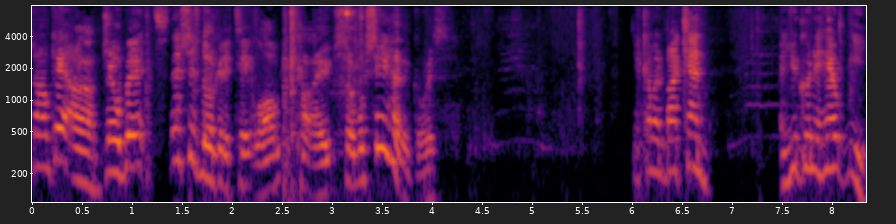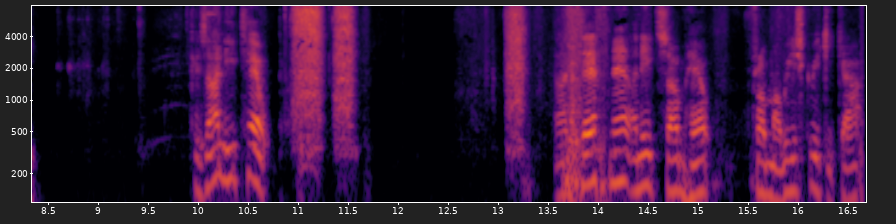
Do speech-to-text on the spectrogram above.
So I'll get a drill bit. This is not going to take long to cut out, so we'll see how it goes. You're coming back in? Are you going to help me? Because I need help. I definitely need some help from my wee squeaky cat.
